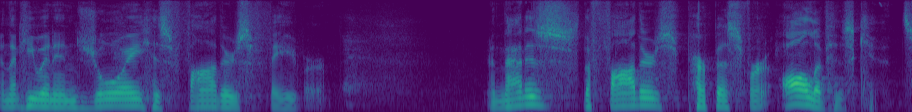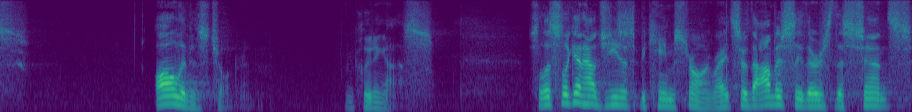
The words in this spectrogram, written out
and that he would enjoy his Father's favor. And that is the Father's purpose for all of his kids, all of his children, including us. So let's look at how Jesus became strong, right? So obviously, there's the sense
